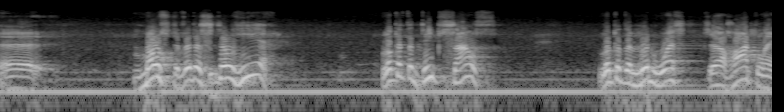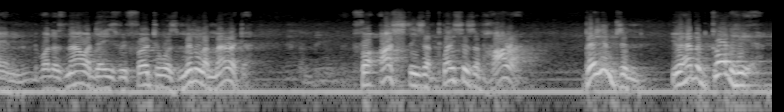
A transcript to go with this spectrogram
uh, most of it is still here. Look at the Deep South. Look at the Midwest uh, heartland, what is nowadays referred to as Middle America. For us, these are places of horror. Binghamton, you have it good here.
